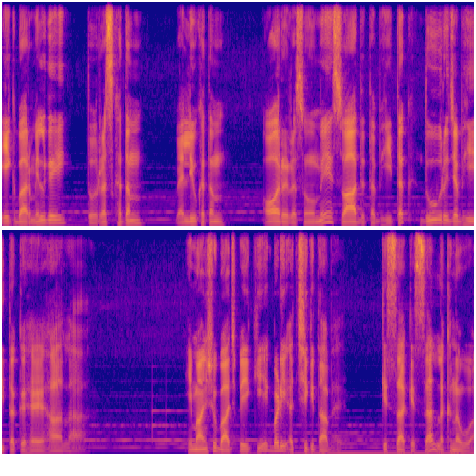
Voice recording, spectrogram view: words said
एक बार मिल गई तो रस खत्म वैल्यू खत्म और रसों में स्वाद तभी तक, दूर जभी तक है हाला। हिमांशु बाजपेयी की एक बड़ी अच्छी किताब है, किस्सा किस्सा लखनऊआ।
